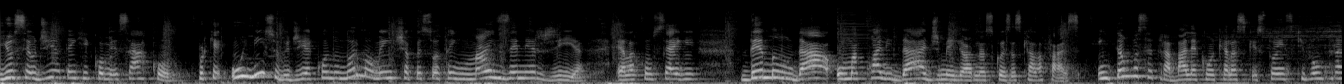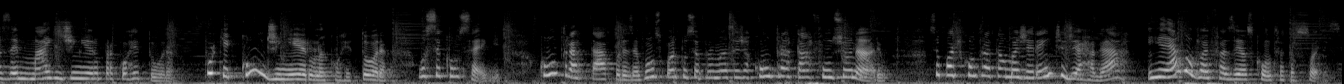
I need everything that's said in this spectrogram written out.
E o seu dia tem que começar com. Porque o início do dia é quando normalmente a pessoa tem mais energia, ela consegue demandar uma qualidade melhor nas coisas que ela faz. Então você trabalha com aquelas questões que vão trazer mais dinheiro para a corretora. Porque com dinheiro na corretora, você consegue contratar, por exemplo, vamos supor que o seu problema seja contratar funcionário. Você pode contratar uma gerente de RH e ela vai fazer as contratações.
